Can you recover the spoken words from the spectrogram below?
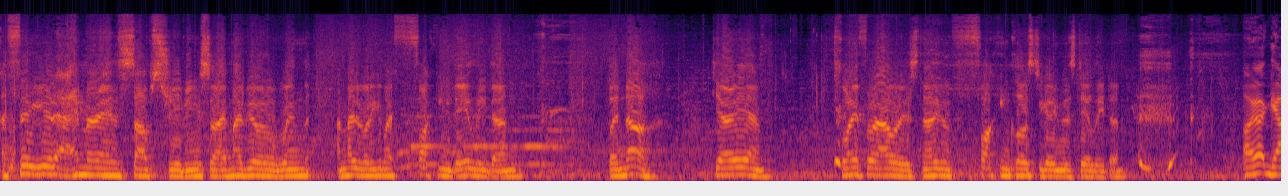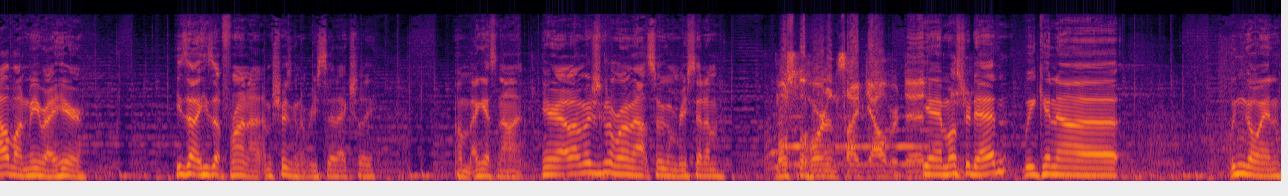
I figured Amouranth stopped streaming, so I might be able to win. I might be able to get my fucking daily done. But no, here I am. 24 hours, not even fucking close to getting this daily done. Oh, I got Galv on me right here. He's uh, he's up front. I'm sure he's gonna reset actually. Um, I guess not. Here, I'm just gonna run him out so we can reset him. Most of the horde inside Galv are dead. Yeah, most are dead. We can uh, we can go in.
